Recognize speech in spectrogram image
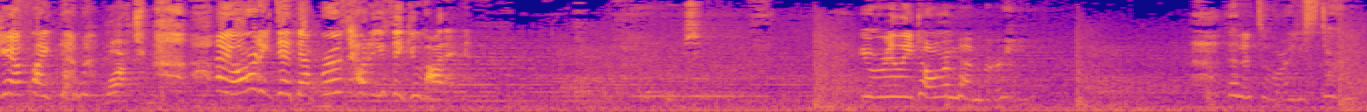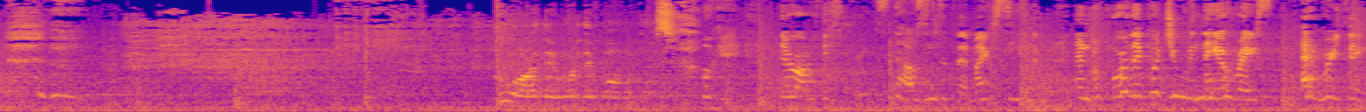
Can't fight them. Watch me. I already did that, Bruce. How do you think you got it? Bruce. You really don't remember. Then it's already started. Who are they? What do they want with us? Okay, there are these groups, thousands of them. I've seen them. And before they put you in, they erase everything.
